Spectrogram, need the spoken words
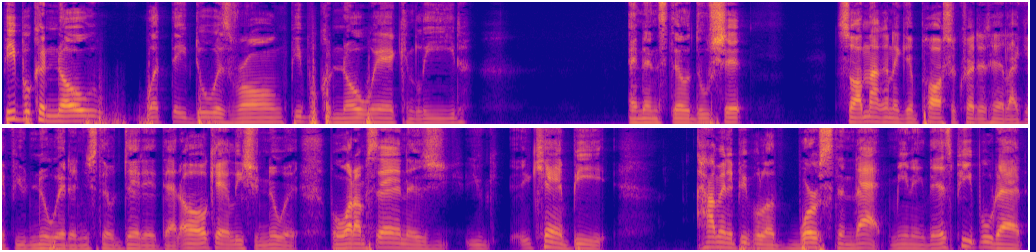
people could know what they do is wrong. People could know where it can lead and then still do shit. So i'm not going to give partial credit here like if you knew it and you still did it that oh okay at least you knew it. But what i'm saying is you you can't be how many people are worse than that? Meaning there's people that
